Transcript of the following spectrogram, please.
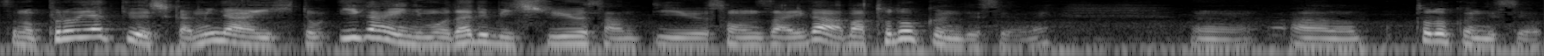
そのプロ野球しか見ない人以外にもダルビッシュ有さんっていう存在が、まあ、届くんですよね。うん、あの届くんですよ。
